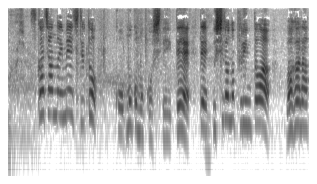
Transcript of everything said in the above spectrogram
昔は。スカジャンのイメージというとこうモコモコしていてで後ろのプリントは和柄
